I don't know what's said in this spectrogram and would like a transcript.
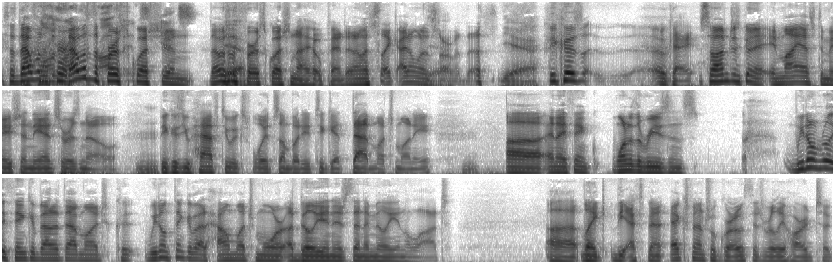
So that was that was the first Profits, question. yes. That was Yeah. the first question I opened, and I was like, I don't want to start with this Yeah. because okay. So I'm just gonna, in my estimation, the answer is no, because you have to exploit somebody to get that much money, uh, and I think one of the reasons we don't really think about it that much. 'cause We don't think about how much more a billion is than a million a lot. Uh, like the expo- exponential growth is really hard to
